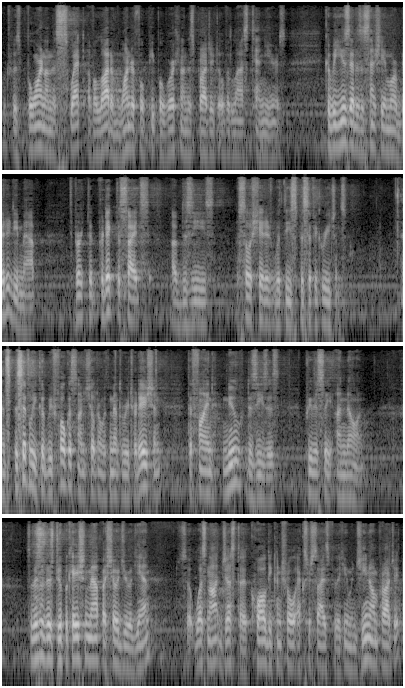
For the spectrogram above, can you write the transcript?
which was born on the sweat of a lot of wonderful people working on this project over the last 10 years, could we use that as essentially a morbidity map to predict the sites of disease associated with these specific regions? And specifically, could we focus on children with mental retardation to find new diseases previously unknown? So this is this duplication map I showed you again. So it was not just a quality control exercise for the Human Genome Project,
